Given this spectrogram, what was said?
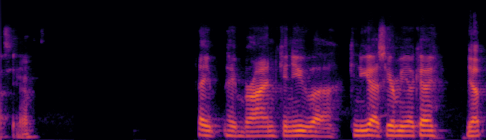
as. You know. Hey, hey, Brian, can you uh, can you guys hear me? Okay. Yep.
